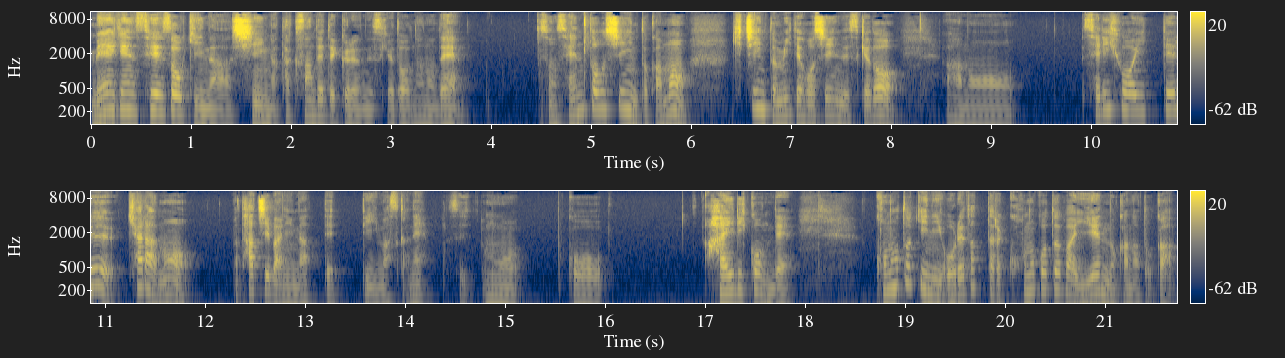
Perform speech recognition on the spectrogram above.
名言製造機なシーンがたくさん出てくるんですけど、なので、その戦闘シーンとかもきちんと見てほしいんですけど、あの、セリフを言ってるキャラの立場になってって言いますかね。もう、こう、入り込んで、この時に俺だったらこの言葉言えんのかなとか、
